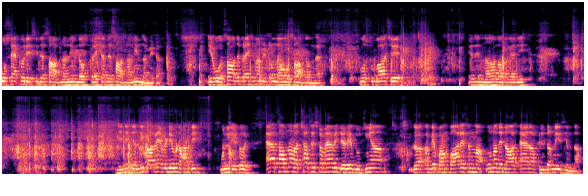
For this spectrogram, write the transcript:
ਉਸ ਐਕੂਰੇਸੀ ਦੇ ਹਿਸਾਬ ਨਾਲ ਨਹੀਂ ਹੁੰਦਾ, ਉਸ ਪ੍ਰੈਸ਼ਰ ਦੇ ਹਿਸਾਬ ਨਾਲ ਨਹੀਂ ਹੁੰਦਾ ਮੀਟਰ। ਇਹ ਹੋਰ ਹਿਸਾਬ ਦੇ ਪ੍ਰੈਸ਼ਰ ਨਾਲ ਮੀਟਰ ਹੁੰਦਾ ਉਹ ਹਿਸਾਬ ਦਾ ਹੁੰਦਾ। ਉਸ ਤੋਂ ਬਾਅਦ ਚ ਇਹਦੇ ਨਾਲ ਆ ਗਿਆ ਜੀ। ਜਿੰਨੇ ਜਲਦੀ ਕਰ ਰਹੇ ਆ ਵੀਡੀਓ ਬਣਾਉਣ ਦੀ। ਉਨੀ ਲੇਟ ਹੋ ਇਹ ਸਭ ਨਾਲ ਅੱਛਾ ਸਿਸਟਮ ਹੈ ਵੀ ਜਿਹੜੇ ਦੂਜੀਆਂ ਅੱਗੇ ਪੰਪ ਆ ਰਹੇ ਸਨ ਨਾ, ਉਹਨਾਂ ਦੇ ਨਾਲ ਇਹ ਵਾਲਾ ਫਿਲਟਰ ਨਹੀਂ ਸੀ ਹੁੰਦਾ।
